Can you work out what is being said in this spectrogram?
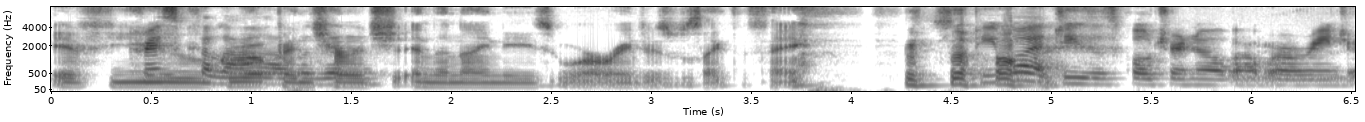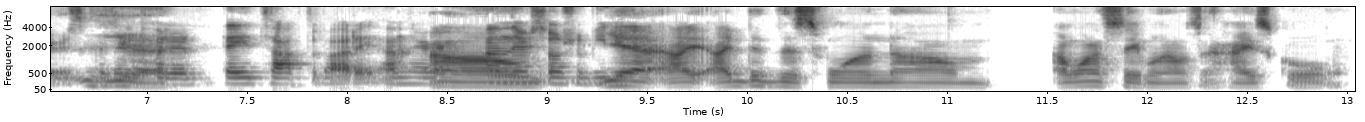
if you grew up in was in- church in the '90s, Royal Rangers was like the thing. So- people at Jesus Culture know about Royal Rangers because Yeah. they put it. They talked about it on their on their Um, social media. Yeah, I, I did this one. Um, I want to say when I was in high school,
